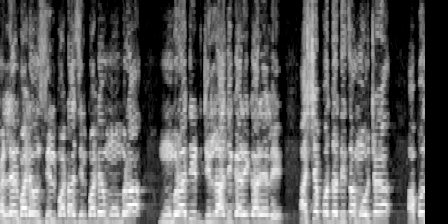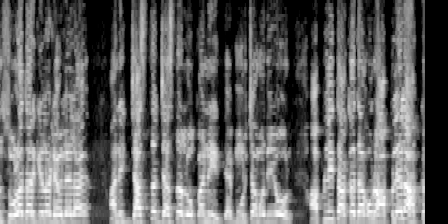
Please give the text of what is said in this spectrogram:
कल्याण फाट्याहून सील फाटा सील मुंबरा मुंब्रा मुंब्रा ती जिल्हा अधिकारी कार्यालय. अशा पद्धतीचा मोर्चा आपण सोळा तारखेला ठेवलेला आहे. आणि जास्तीत जास्त लोकांनी त्या मोर्चामध्ये येऊन आपली ताकद दाखवून आपल्याला हक्क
